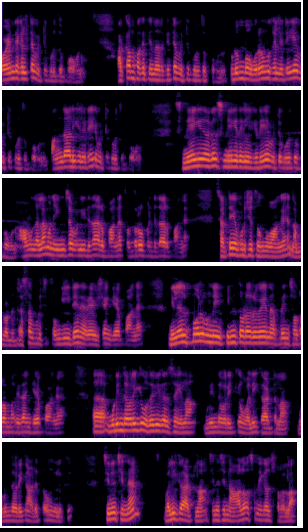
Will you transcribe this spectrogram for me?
குழந்தைகள்கிட்ட விட்டு கொடுத்து போகணும். அக்கம் பக்கத்தினர்கிட்ட விட்டு கொடுத்து போகணும். குடும்ப உறவுகளிடையே விட்டு கொடுத்து போகணும். பங்காளிகளிடையே விட்டு கொடுத்து போகணும். சிநேகிதர்கள் சிநேகிதர்களுக்கிடையே விட்டு கொடுத்து போகணும். அவங்கெல்லாம் கொஞ்சம் இம்சை பண்ணிட்டு தான் இருப்பாங்க தொந்தரவு பண்ணிட்டு தான் இருப்பாங்க. சட்டையை பிடிச்சி தொங்குவாங்க நம்மளோட ட்ரெஸ்ஸை பிடிச்சி தொங்கிக்கிட்டே நிறைய விஷயம் கேட்பாங்க. நிழல் போல் உன்னை பின்தொடருவேன் அப்படின்னு சொல்ற மாதிரி தான் கேட்பாங்க. முடிந்த வரைக்கும் உதவிகள் செய்யலாம் முடிந்த வரைக்கும் வழி காட்டலாம் முடிந்த வரைக்கும் அடுத்தவங்களுக்கு சின்ன சின்ன வழிகாட்டலாம் சின்ன சின்ன ஆலோசனைகள் சொல்லலாம்.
